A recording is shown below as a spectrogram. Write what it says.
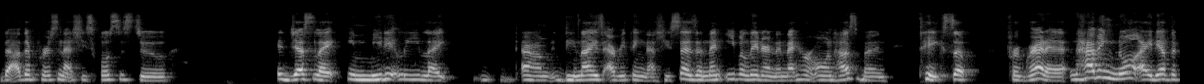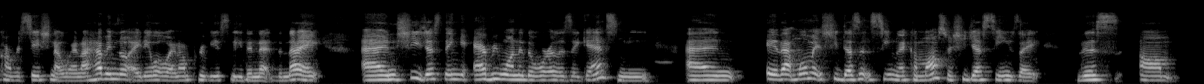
the other person that she's closest to it just like immediately like um, denies everything that she says and then even later in the night her own husband takes up for Greta and having no idea of the conversation that went on having no idea what went on previously the, net, the night and she just thinking everyone in the world is against me and in that moment she doesn't seem like a monster she just seems like this um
